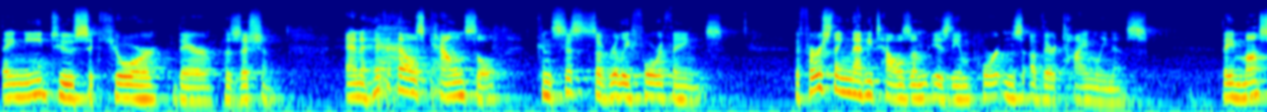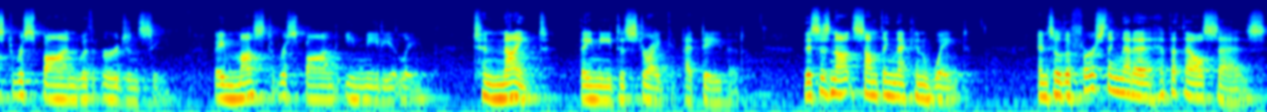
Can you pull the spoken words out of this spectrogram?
They need to secure their position. And Ahithophel's counsel consists of really four things. The first thing that he tells them is the importance of their timeliness. They must respond with urgency. They must respond immediately. Tonight, they need to strike at David. This is not something that can wait. And so the first thing that Ahithophel says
